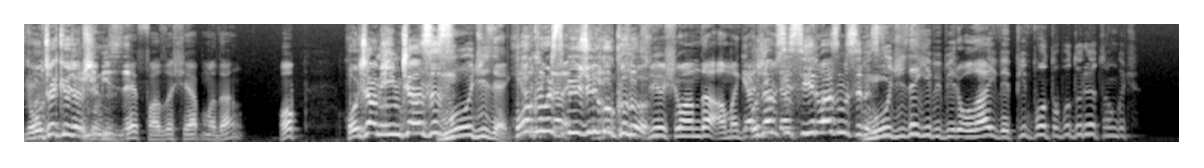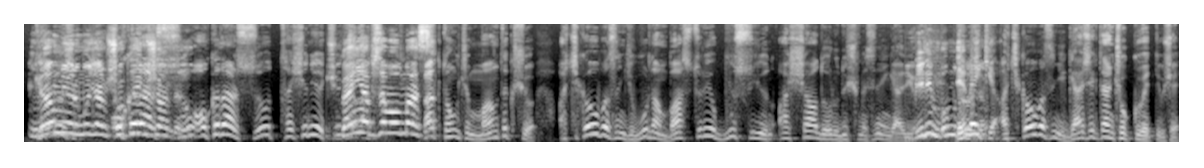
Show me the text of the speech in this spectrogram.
Ne olacak hocam şimdi? Elimizde fazla şey yapmadan hop Hocam imkansız. mucize. Hogwarts büyücülük okulu. titriyor şu anda ama gerçekten Hocam siz sihirbaz mısınız? mucize gibi bir olay ve pimpon topu duruyor Tonguç. İnanmıyorum hocam, kadar şu anda. Su, o kadar su taşınıyor. Çünkü Ben yapsam olmaz. Bak Tonguç'um mantık şu. Açık hava basıncı buradan bastırıyor bu suyun aşağı doğru düşmesini engelliyor. Bilim bu mudur Demek hocam? ki açık hava basıncı gerçekten çok kuvvetli bir şey.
